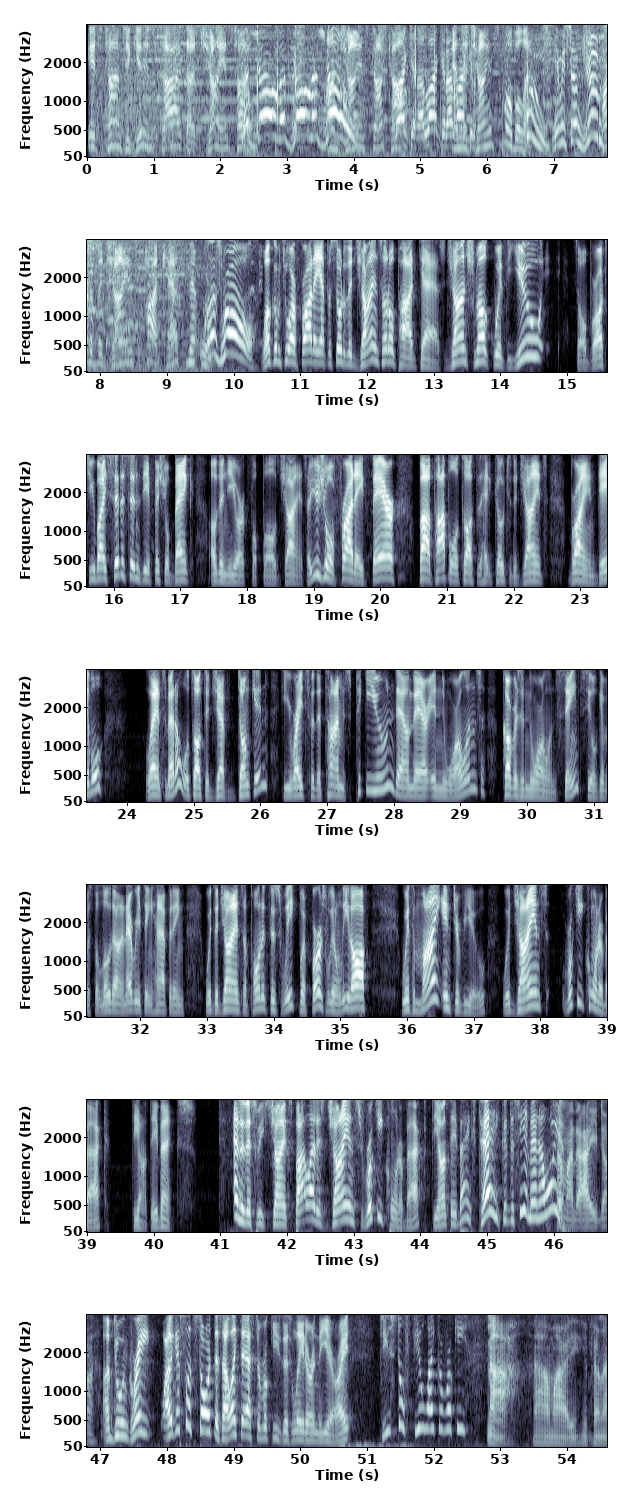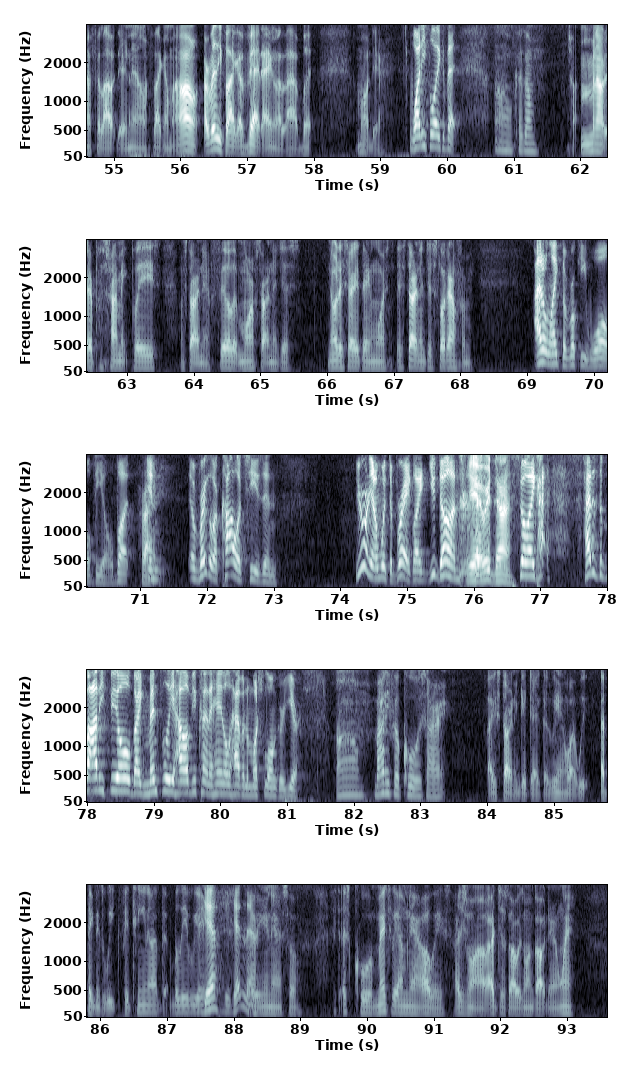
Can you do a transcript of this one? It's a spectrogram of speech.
It's time to get inside the Giants huddle. Let's go, let's go, let's go. On Giants.com. Like it, I like it, I and like the it. Giants mobile app. Boom, give me some juice. Part of the Giants Podcast Network. Let's roll. Welcome to our Friday episode of the Giants Huddle Podcast. John Schmeelk with you. It's all brought to you by Citizens, the official bank of the New York football Giants. Our usual Friday fare. Bob Papa will talk to the head coach of the Giants, Brian Daboll. Lance Medow will talk to Jeff Duncan. He writes for the Times Picayune down there in New Orleans, covers the New Orleans Saints. He'll give us the lowdown on everything happening with the Giants' opponent this week. But first, we're going to lead off with my interview with Giants rookie cornerback Deonte Banks. End of this week's Giants Spotlight is Giants rookie cornerback Deonte Banks. Hey, good to see you, man. How are you? How you doing? I'm doing great. Well, I guess let's start with this. I like to ask the rookies this later in the year, right? Do you still feel like a rookie? Nah, nah, I'm already. You feel me? I feel out there now. I feel like I'm. I, don't, I really feel like a vet. I ain't gonna lie, but I'm out there. Why do you feel like a vet? Um, cause I'm, try, I'm out there trying to make plays. I'm starting to feel it more. I'm starting to just notice everything more. It's starting to just slow down for me. I don't like the rookie wall deal, but Right. in a regular college season, you're already on winter break. Like you done. Yeah, we're done. so like, how, how does the body feel? Like mentally, how have you kind of handled having a much longer year? Um, body feel cool. It's all right. Like starting to get there because we in what we. I think it's week 15. I th- believe we. in. Yeah, you're getting So there. we in there. So it's, it's cool. Mentally, I'm there always. I just want. I just always want to go out there and win.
